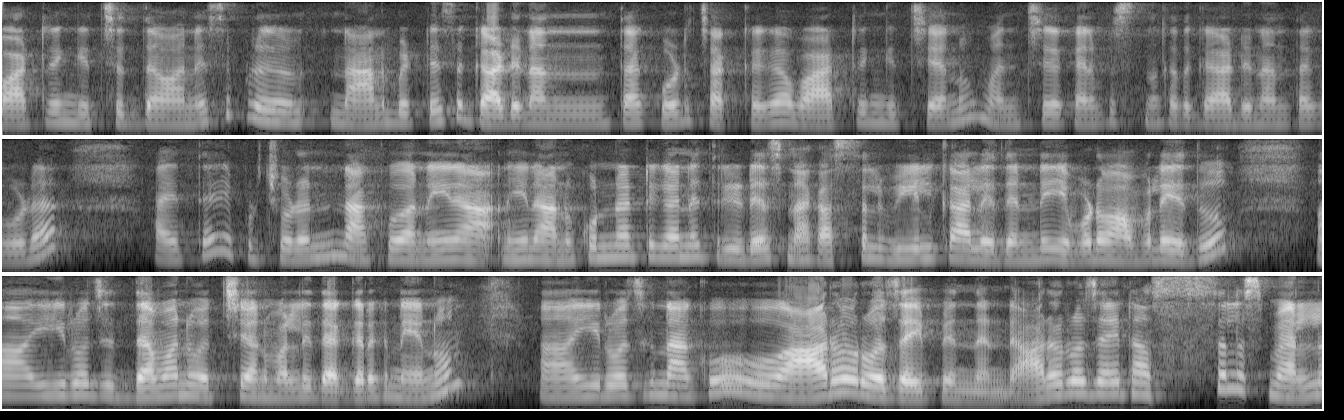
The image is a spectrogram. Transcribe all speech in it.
వాటరింగ్ ఇచ్చిద్దాం అనేసి ఇప్పుడు నానబెట్టేసి గార్డెన్ అంతా కూడా చక్కగా వాటరింగ్ ఇచ్చాను. మంచిగా కనిపిస్తుంది కదా గార్డెన్ అంతా కూడా. అయితే ఇప్పుడు చూడండి నాకు నేను నేను అనుకున్నట్టుగానే త్రీ డేస్ నాకు అస్సలు వీలు కాలేదండి ఇవ్వడం అవ్వలేదు. ఈరోజు ఈ రోజు ఇద్దామని వచ్చాను మళ్ళీ దగ్గరకు నేను. ఈ రోజుకి నాకు ఆరో రోజు అయిపోయిందండి. ఆరో రోజు అయినా అస్సలు స్మెల్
